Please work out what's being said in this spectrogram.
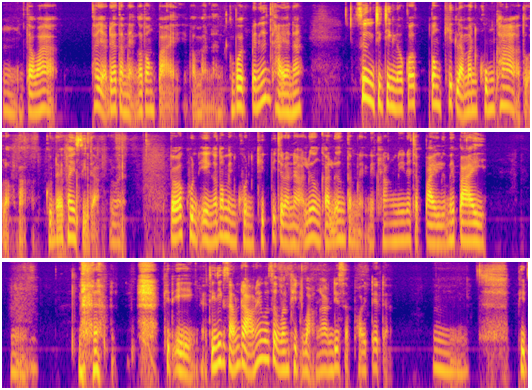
อืมแต่ว่า ถ้าอยากได้ตำแหน่งก็ต้องไปประมาณนั้นก็เป็นเงื่อนไขอะนะ ซึ่งจริงๆแล้วก็ต้องคิดแหละมันคุ้มค่ากับตัวเราปล่าคุณได้ไพ่สีดาบด้วยแปลว่าคุณเองก็ต้องเป็นคนคิดพิจารณาเรื่องการเรื่องตำแหน่งในครั้งนี้นะจะไปหรือไม่ไปคิดเองจริงๆสามดาวให้รู้สึกมันผิดหวังอะ disappointed อะอผิด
